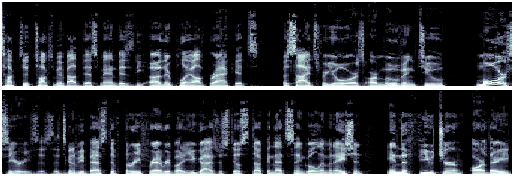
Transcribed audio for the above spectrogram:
talk to talk to me about this, man. Because the other playoff brackets, besides for yours, are moving to more series. It's going to be best of three for everybody. You guys are still stuck in that single elimination. In the future, are they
